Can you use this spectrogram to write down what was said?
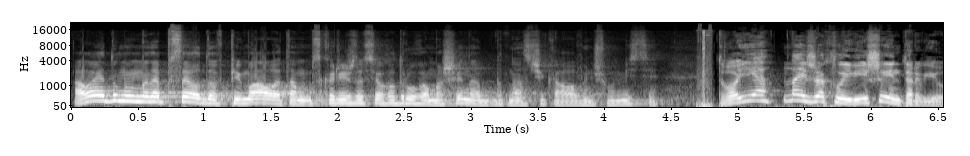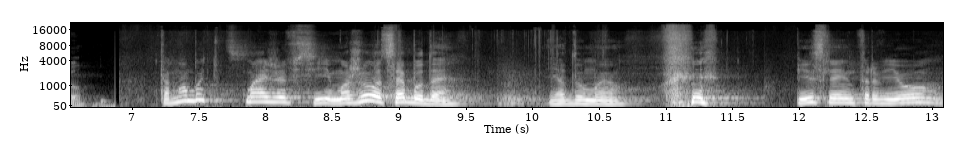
Але я думаю, мене все одно впіймали, там, скоріш за всього, друга машина б нас чекала в іншому місці. Твоє найжахливіше інтерв'ю. Та, мабуть, майже всі. Можливо, це буде, я думаю. Після інтерв'ю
